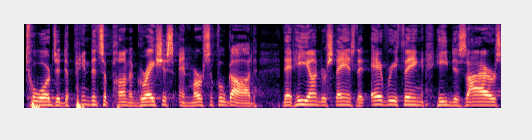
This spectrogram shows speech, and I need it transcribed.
towards a dependence upon a gracious and merciful God that he understands that everything he desires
